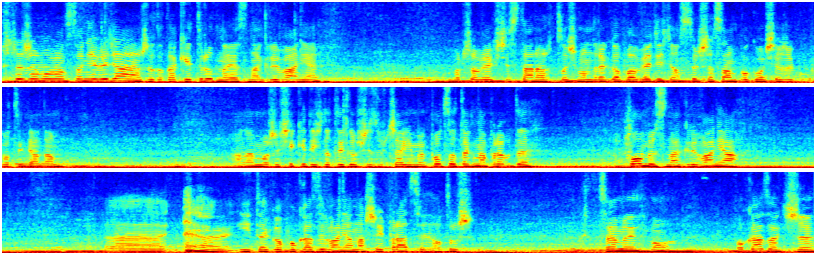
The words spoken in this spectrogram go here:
Szczerze mówiąc to nie wiedziałem, że to takie trudne jest nagrywanie. Bo człowiek się stara coś mądrego powiedzieć, a słyszę sam po głosie, że głupoty gadam ale może się kiedyś do tego przyzwyczaimy. Po co tak naprawdę pomysł nagrywania e, i tego pokazywania naszej pracy? Otóż chcemy pokazać, że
